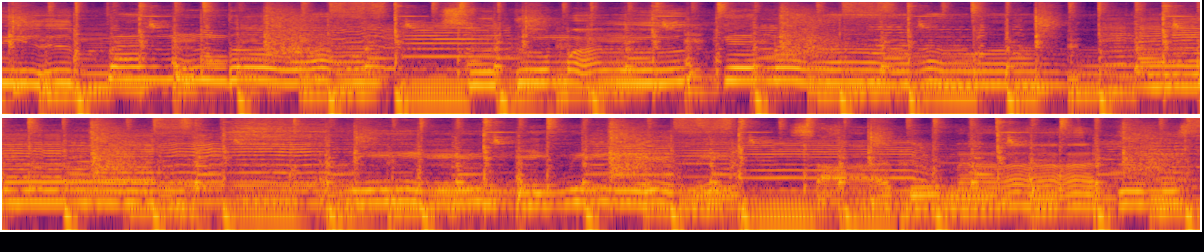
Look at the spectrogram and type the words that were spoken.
සිසිල් පැන්දවා සුදු මල් කෙනවා හිමියනි සාදුනාදු මිස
